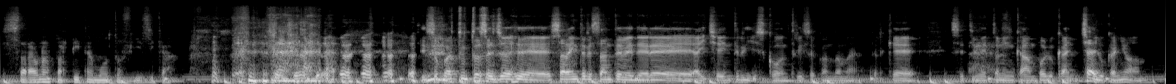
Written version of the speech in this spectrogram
sarà una partita molto fisica. sì, soprattutto se eh, sarà interessante vedere ai centri gli scontri, secondo me, perché se ti eh, mettono in campo Luca... c'è Luca Gnon.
